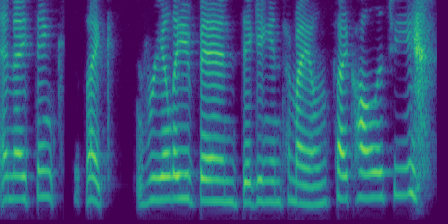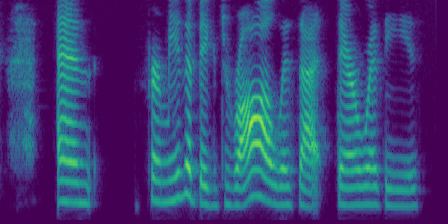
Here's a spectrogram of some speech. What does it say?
And I think like really been digging into my own psychology. and for me, the big draw was that there were these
